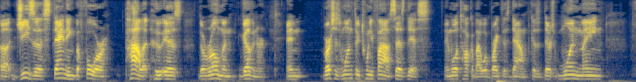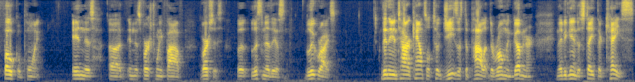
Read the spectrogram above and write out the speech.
uh, Jesus standing before Pilate, who is the Roman governor. And verses 1 through 25 says this, and we'll talk about, we'll break this down because there's one main focal point in this uh, in this first 25 verses. But listen to this. Luke writes, Then the entire council took Jesus to Pilate, the Roman governor, and they began to state their case.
